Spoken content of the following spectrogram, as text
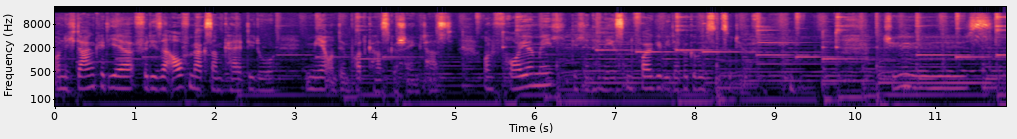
Und ich danke dir für diese Aufmerksamkeit, die du mir und dem Podcast geschenkt hast. Und freue mich, dich in der nächsten Folge wieder begrüßen zu dürfen. Tschüss.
